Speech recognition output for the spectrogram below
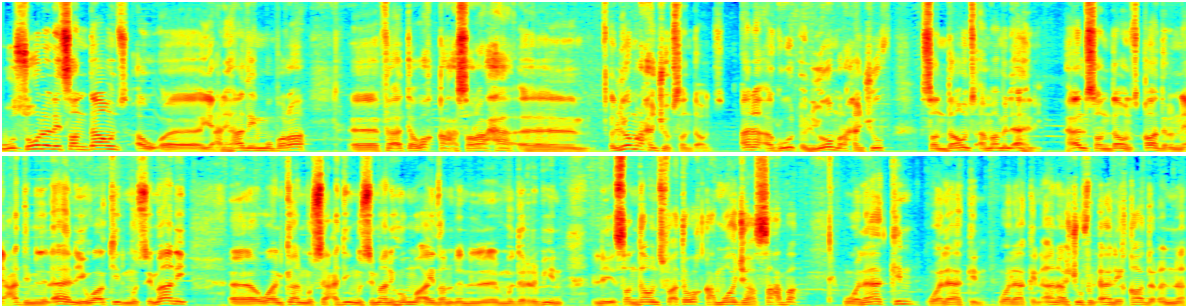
وصوله لصن داونز أو آه، يعني هذه المباراة آه، فأتوقع صراحة آه، اليوم راح نشوف صن داونز. أنا أقول اليوم راح نشوف صن داونز أمام الأهلي. هل صن داونز قادر انه يعدي من الأهلي؟ وأكيد موسيماني وإن كان مساعدين موسيماني هم أيضا المدربين لصن داونز فأتوقع مواجهة صعبة. ولكن ولكن ولكن أنا أشوف الأهلي قادر انه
